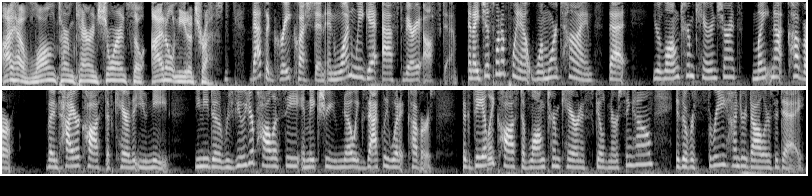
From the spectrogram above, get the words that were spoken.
I have long term care insurance, so I don't need a trust? That's a great question and one we get asked very often. And I just want to point out one more time that your long term care insurance might not cover the entire cost of care that you need. You need to review your policy and make sure you know exactly what it covers. The daily cost of long term care in a skilled nursing home is over $300 a day.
